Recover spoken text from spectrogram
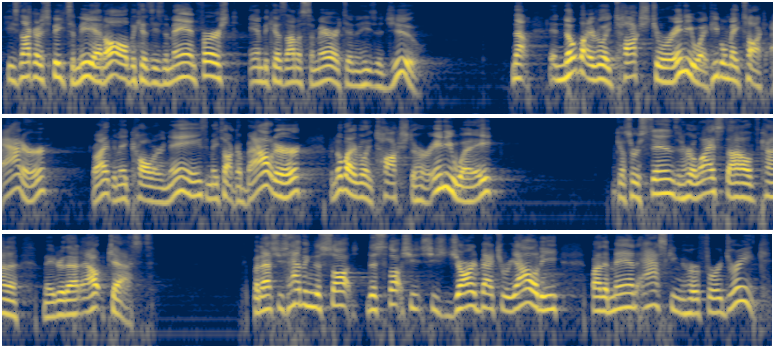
he's not going to speak to me at all because he's a man first and because I'm a Samaritan and he's a Jew. Now, and nobody really talks to her anyway. People may talk at her, right? They may call her names, they may talk about her, but nobody really talks to her anyway because her sins and her lifestyle have kind of made her that outcast. But as she's having this thought, this thought she, she's jarred back to reality by the man asking her for a drink.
